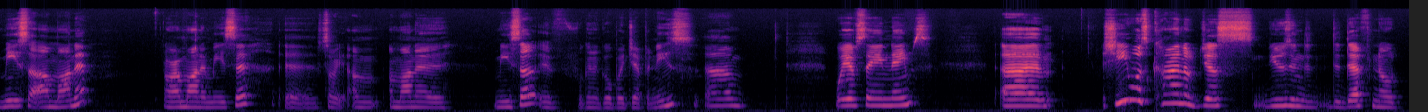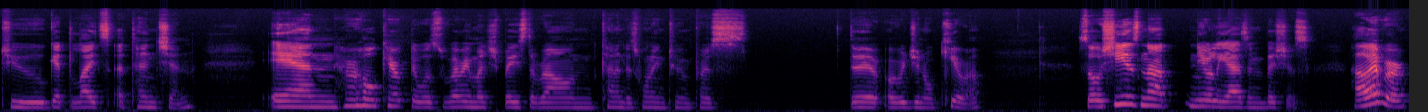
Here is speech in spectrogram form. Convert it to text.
Misa Amane, or Amane Mise, uh, sorry, um, Amane Misa, if we're gonna go by Japanese um, way of saying names. Um, she was kind of just using the, the Death Note to get Light's attention. And her whole character was very much based around kind of just wanting to impress the original Kira. So she is not nearly as ambitious. However,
